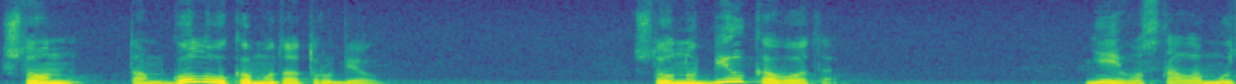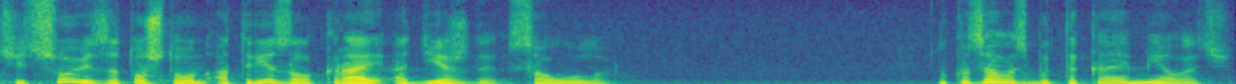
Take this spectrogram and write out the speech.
Что он там голову кому-то отрубил? Что он убил кого-то? Не, его стала мучить совесть за то, что он отрезал край одежды Саула. Ну, казалось бы, такая мелочь.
